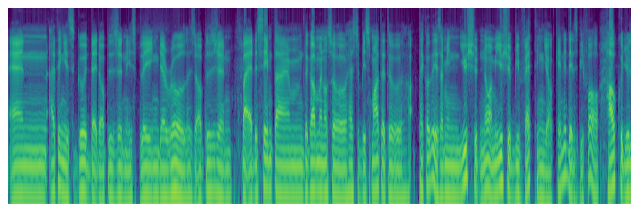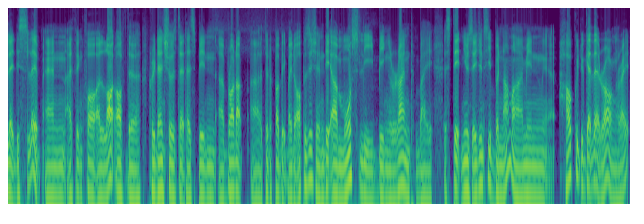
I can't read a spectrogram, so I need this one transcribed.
and I think it's good that the opposition is playing their role as the opposition. But at the same time, the government also has to be smarter to tackle this. I mean, you should know. I mean, you should be vetting your candidates before. How could you let this slip? And I think for a lot of the credentials that has been uh, brought up uh, to the public by the opposition, they are mostly being run by a state news agency, Bernama. I mean, how could you get that wrong, right?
